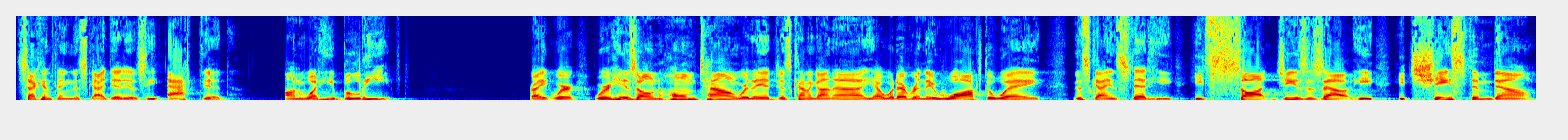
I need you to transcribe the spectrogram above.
Second thing this guy did is he acted on what he believed. Right? Where, where his own hometown, where they had just kind of gone, ah, yeah, whatever, and they walked away. This guy instead, he, he sought Jesus out. He, he chased him down.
